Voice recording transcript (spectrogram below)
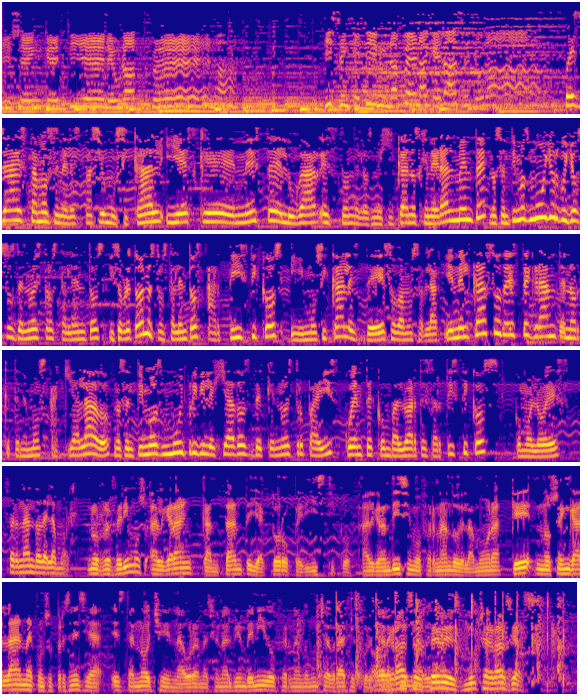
Dicen que tiene una pena, dicen que tiene una pena que la hace llorar. Pues ya estamos en el espacio musical y es que en este lugar es donde los mexicanos generalmente nos sentimos muy orgullosos de nuestros talentos y sobre todo nuestros talentos artísticos y musicales. De eso vamos a hablar. Y en el caso de este gran tenor que tenemos aquí al lado, nos sentimos muy privilegiados de que nuestro país cuente con baluartes artísticos como lo es Fernando de la Mora. Nos referimos al gran cantante y actor operístico, al grandísimo Fernando de la Mora, que nos engalana con su presencia esta noche en la Hora Nacional. Bienvenido, Fernando, muchas gracias por estar aquí. Gracias a ustedes, muchas gracias.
